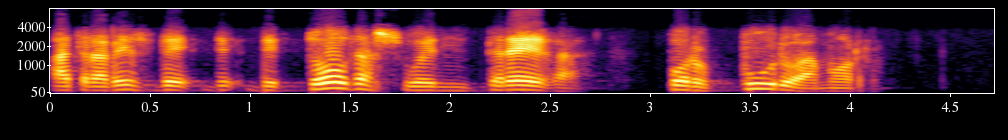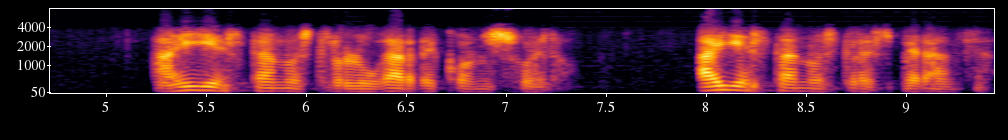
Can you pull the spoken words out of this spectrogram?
a través de, de, toda su entrega por puro amor. Ahí está nuestro lugar de consuelo, ahí está nuestra esperanza,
